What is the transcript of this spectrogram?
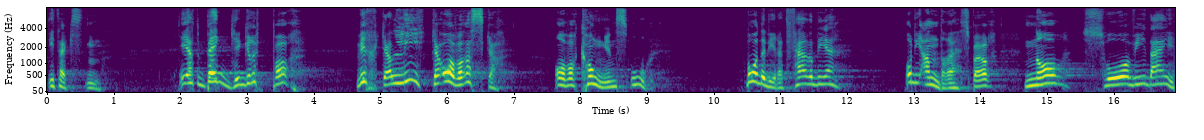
i teksten, er at begge grupper virker like overraska over kongens ord. Både de rettferdige og de andre spør når så vi deg?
